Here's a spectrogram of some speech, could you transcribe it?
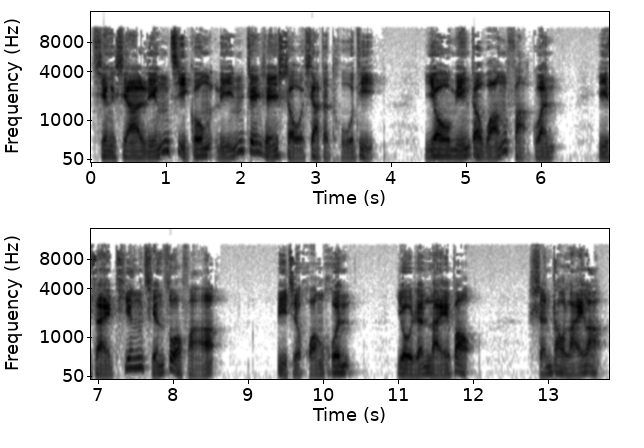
请下灵济公林真人手下的徒弟，有名的王法官，已在厅前做法，必至黄昏。有人来报，神道来了。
